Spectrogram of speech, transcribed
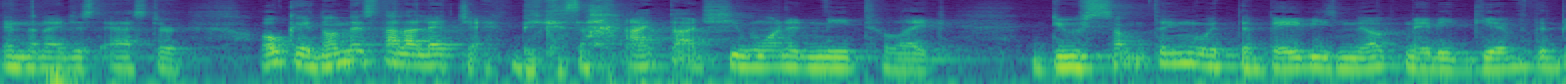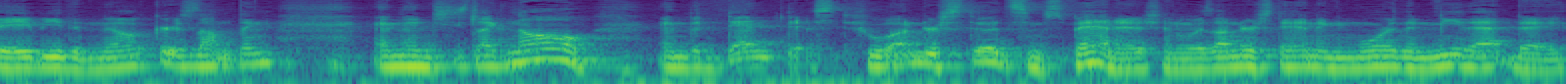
And then I just asked her, okay, ¿dónde está la leche? Because I thought she wanted me to like do something with the baby's milk, maybe give the baby the milk or something. And then she's like, no. And the dentist, who understood some Spanish and was understanding more than me that day,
